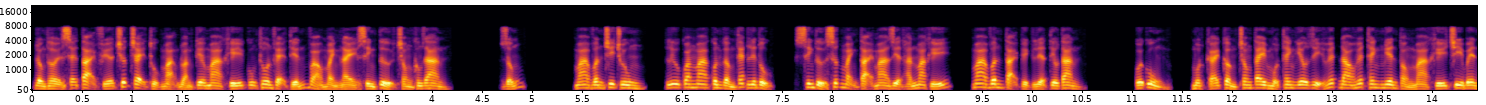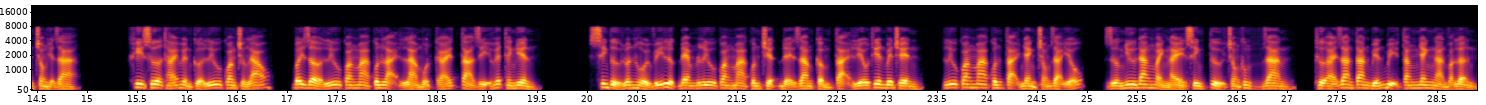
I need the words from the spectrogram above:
đồng thời sẽ tại phía trước chạy thuộc mạng đoàn kia ma khí cũng thôn vệ tiến vào mảnh này sinh tử trong không gian. Giống. Ma vân chi trung, lưu quan ma quân gầm thét liên tục, sinh tử sức mạnh tại ma diệt hắn ma khí, ma vân tại kịch liệt tiêu tan. Cuối cùng, một cái cầm trong tay một thanh yêu dị huyết đao huyết thanh niên tổng ma khí chi bên trong hiện ra. Khi xưa thái huyền cửa lưu quang trường lão, bây giờ lưu quang ma quân lại là một cái tả dị huyết thanh niên sinh tử luân hồi vĩ lực đem lưu quang ma quân triệt để giam cầm tại liêu thiên bên trên, lưu quang ma quân tại nhanh chóng già yếu, dường như đang mảnh này sinh tử trong không gian, thừa hải gian tan biến bị tăng nhanh ngàn vạn lần,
